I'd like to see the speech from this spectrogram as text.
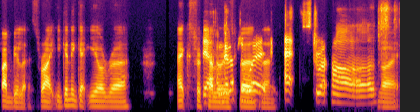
Fabulous. Right, you're gonna get your uh, extra yeah. I'm calories gonna have to work then. extra hard. Right.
